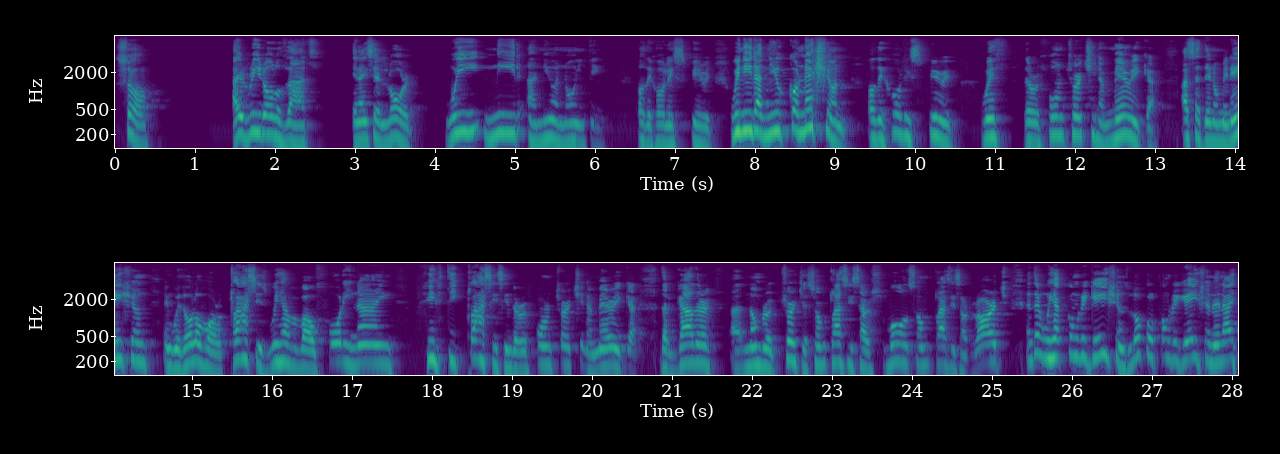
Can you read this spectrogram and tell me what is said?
So I read all of that and I said, Lord, we need a new anointing of the Holy Spirit. We need a new connection of the Holy Spirit with the Reformed Church in America as a denomination and with all of our classes. We have about 49 50 classes in the Reformed Church in America that gather a number of churches. Some classes are small, some classes are large. And then we have congregations, local congregation. And I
